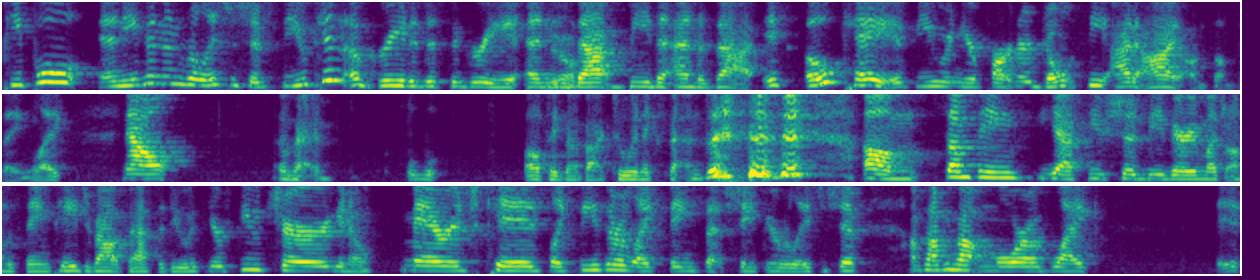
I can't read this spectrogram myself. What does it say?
people and even in relationships, you can agree to disagree and Yeah. that be the end of that. It's okay if you and your partner don't see eye to eye on something. Like now, okay. i'll take that back to an extent. um, some things, yes, you should be very much on the same page about if it has to do with your future, you know, marriage, kids. Like these are like things that shape your relationship. I'm talking about more of like if,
